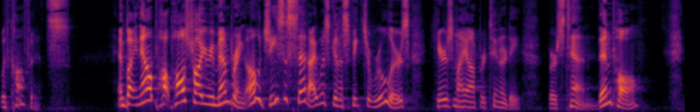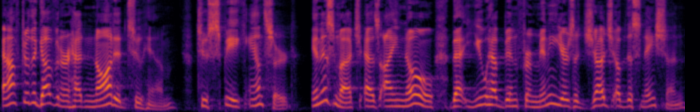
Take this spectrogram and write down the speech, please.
with confidence. And by now, Paul's probably remembering, oh, Jesus said I was going to speak to rulers. Here's my opportunity. Verse 10. Then Paul, after the governor had nodded to him to speak, answered, Inasmuch as I know that you have been for many years a judge of this nation,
